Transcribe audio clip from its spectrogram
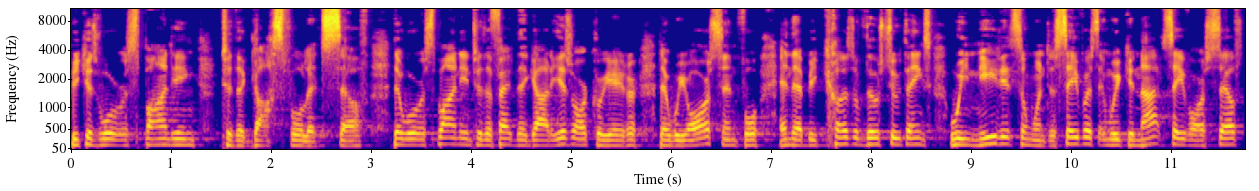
because we're responding to the gospel itself, that we're responding to the fact that God is our creator, that we are sinful, and that because of those two things, we needed someone to save us and we cannot save ourselves,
